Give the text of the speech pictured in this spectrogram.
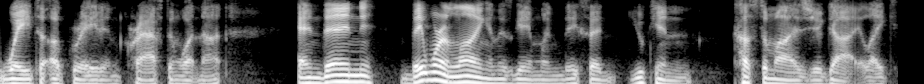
way to upgrade and craft and whatnot. And then they weren't lying in this game when they said you can customize your guy. Like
